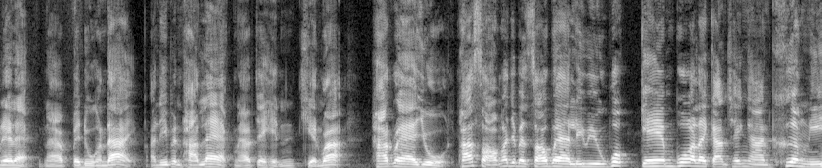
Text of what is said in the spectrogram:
เนี่ยแหละนะครับไปดูกันได้ อันนี้เป็นพาร์ทแรกนะครับจะเห็นเขียนว่าฮาร์ดแวร์อยู่ พาร์ทสองก็จะเป็นซอฟต์แวร์รีวิวพวกเกม พวกอะไรการใช้งานเครื่องนี้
